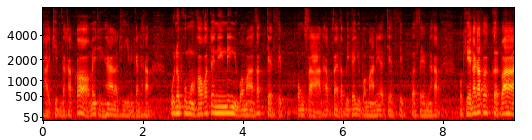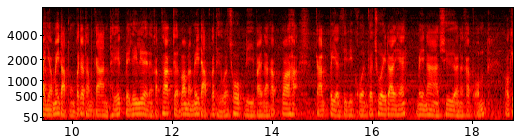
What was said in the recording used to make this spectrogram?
ถ่ายคลิปนะครับก็ไม่ถึง 5 นาทีเหมือนกันนะครับอุณหภูมิของเขาก็จะนิ่งๆ อยู่ประมาณสัก 70 องศาครับแฟนสปีก็อยู่ประมาณนี้70%นต์นะครับโอเคนะครับถ้าเกิดว่ายังไม่ดับผมก็จะทำการเทสไปเรื่อยๆนะครับถ้าเกิดว่ามันไม่ดับก็ถือว่าโชคดีไปนะครับ ว่าการเปลี่ยนซิลิโคนก็ช่วยได้ฮะไม่น่าเชื่อนะครับผม โอเค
